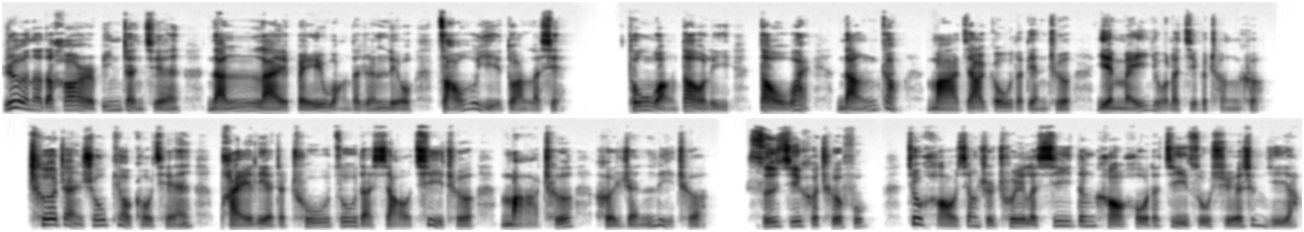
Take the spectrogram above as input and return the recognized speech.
热闹的哈尔滨站前，南来北往的人流早已断了线，通往道里、道外、南岗、马家沟的电车也没有了几个乘客。车站收票口前排列着出租的小汽车、马车和人力车，司机和车夫就好像是吹了熄灯号后的寄宿学生一样，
